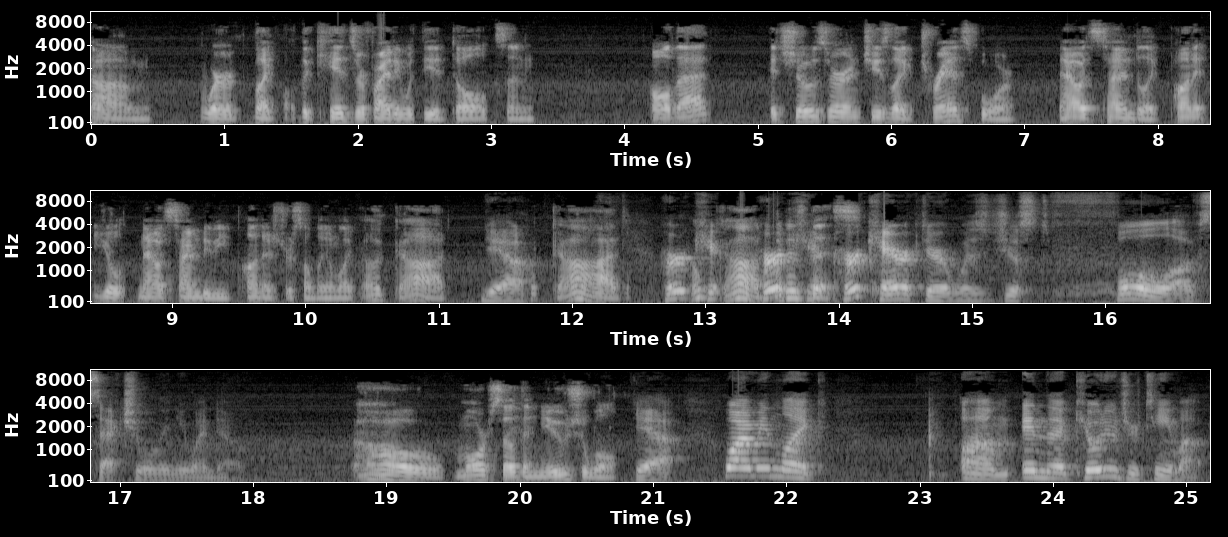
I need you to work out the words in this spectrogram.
um, where like the kids are fighting with the adults and all that, it shows her and she's like transform. Now it's time to like punish. You'll now it's time to be punished or something. I'm like, oh god, Yeah. oh god. Her Oh, God, her what is this? her character was just full of sexual innuendo. Oh, more so than usual. Yeah. Well, I mean, like, um, in the Kyoryuger team up,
